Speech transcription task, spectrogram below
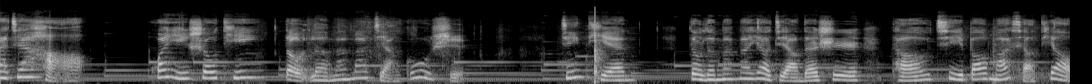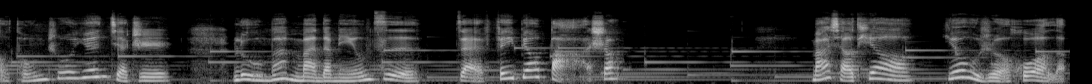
大家好，欢迎收听逗乐妈妈讲故事。今天，逗乐妈妈要讲的是《淘气包马小跳同桌冤家之路漫漫的名字在飞镖靶上》。马小跳又惹祸了，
